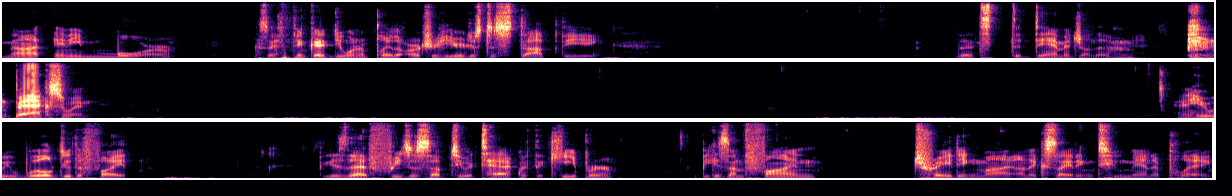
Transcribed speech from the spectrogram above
Not anymore. Because I think I do want to play the archer here just to stop the the, the damage on the backswing. And here we will do the fight because that frees us up to attack with the keeper because I'm fine trading my unexciting two mana play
